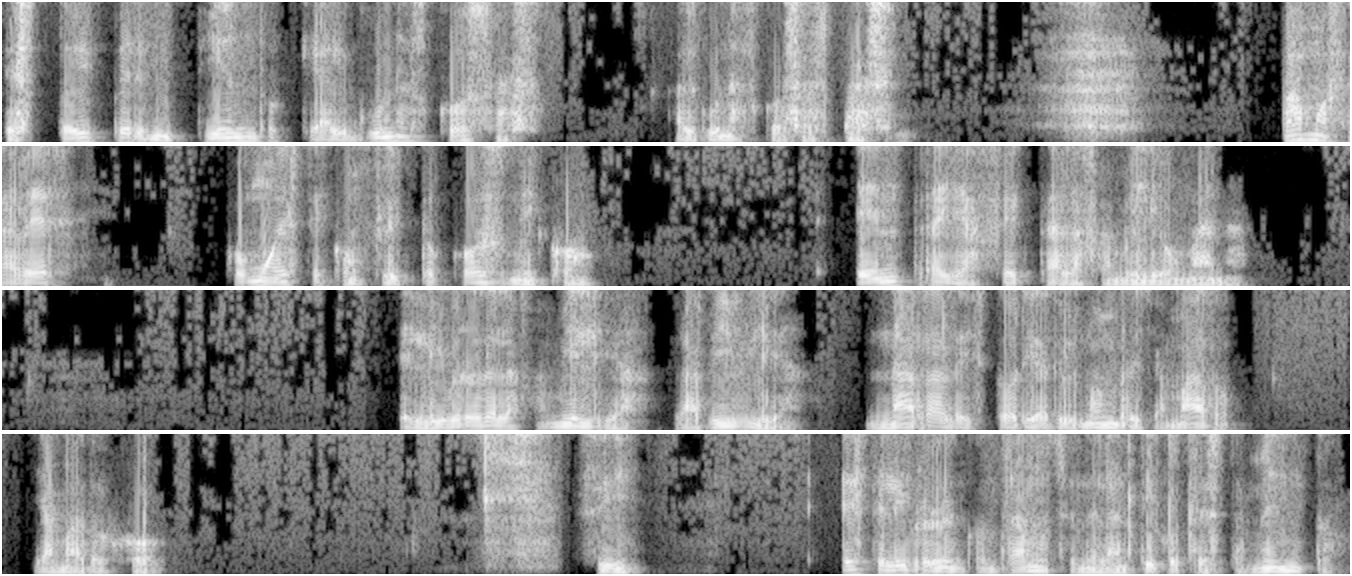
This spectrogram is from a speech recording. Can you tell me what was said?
estoy permitiendo que algunas cosas, algunas cosas pasen. Vamos a ver cómo este conflicto cósmico entra y afecta a la familia humana. El libro de la familia, la Biblia, narra la historia de un hombre llamado, llamado Job. Sí, este libro lo encontramos en el Antiguo Testamento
